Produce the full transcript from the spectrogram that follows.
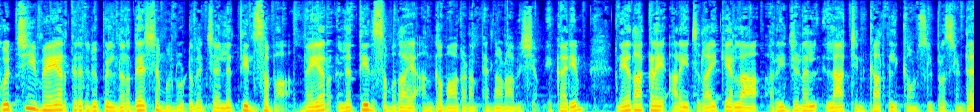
കൊച്ചി മേയർ തെരഞ്ഞെടുപ്പിൽ നിർദ്ദേശം മുന്നോട്ട് വെച്ച ലത്തീൻ സഭ മേയർ ലത്തീൻ സമുദായ അംഗമാകണം എന്നാണ് ആവശ്യം. ഇക്കാര്യം നേതാക്കളെ അറിയിച്ചതായി Kerala regional Latin Catholic council president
